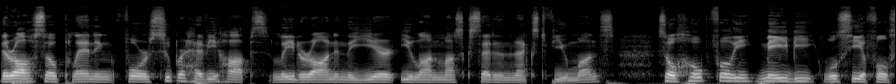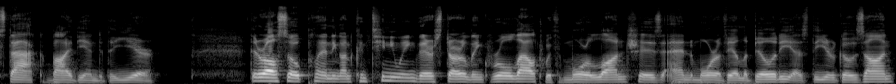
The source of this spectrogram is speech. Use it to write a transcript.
They're also planning for super heavy hops later on in the year, Elon Musk said in the next few months. So hopefully, maybe we'll see a full stack by the end of the year. They're also planning on continuing their Starlink rollout with more launches and more availability as the year goes on.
